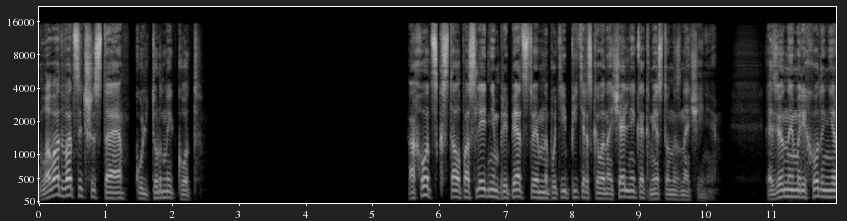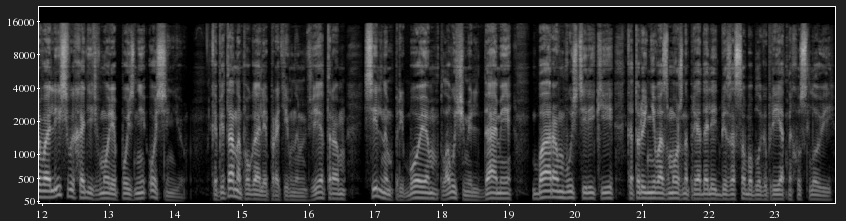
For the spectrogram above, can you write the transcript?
Глава 26. Культурный код. Охотск стал последним препятствием на пути питерского начальника к месту назначения. Казенные мореходы не рвались выходить в море поздней осенью. Капитана пугали противным ветром, сильным прибоем, плавучими льдами, баром в устье реки, который невозможно преодолеть без особо благоприятных условий.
